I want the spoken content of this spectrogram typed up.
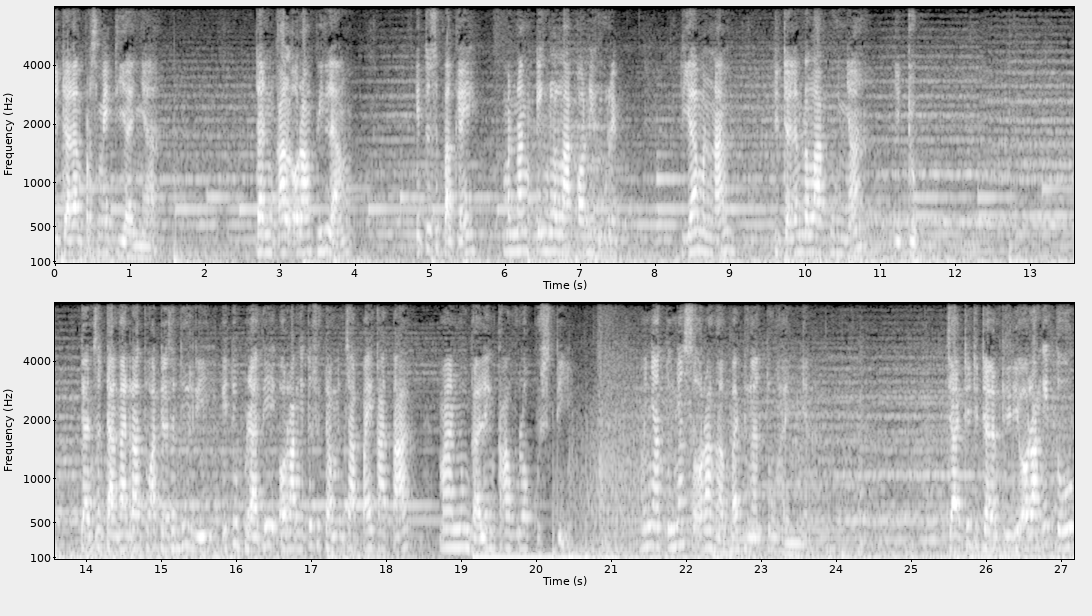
di dalam persemediannya, dan kalau orang bilang itu sebagai menang ing lelakoni urip. Dia menang di dalam lelakunya hidup. Dan sedangkan Ratu Adil sendiri itu berarti orang itu sudah mencapai kata manunggaling kawulo gusti menyatunya seorang hamba dengan Tuhannya. Jadi di dalam diri orang itu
